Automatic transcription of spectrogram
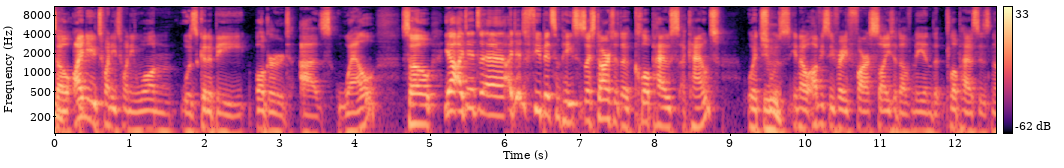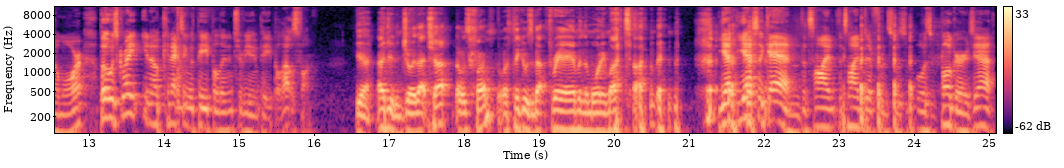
So I knew 2021 was going to be buggered as well. So yeah, I did. Uh, I did a few bits and pieces. I started a Clubhouse account. Which mm. was, you know, obviously very far-sighted of me, and the clubhouse is no more. But it was great, you know, connecting with people and interviewing people. That was fun. Yeah, I did enjoy that chat. That was fun. I think it was about 3 a.m. in the morning my time. And yet yet again the time the time difference was was buggered yeah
